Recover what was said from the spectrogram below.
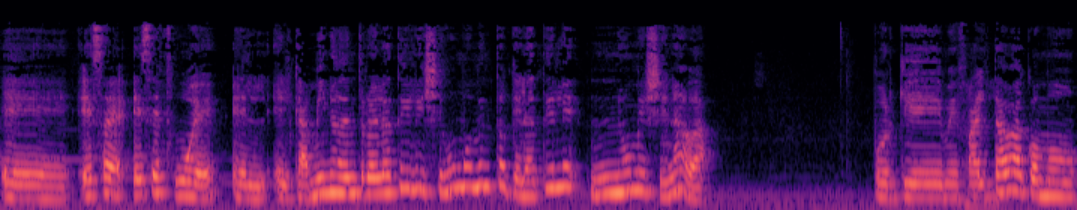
eh, ese, ese fue el, el camino dentro de la tele y llegó un momento que la tele no me llenaba, porque me faltaba como,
